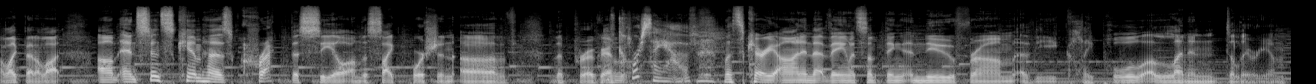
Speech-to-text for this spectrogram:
I like that a lot. Um, and since Kim has cracked the seal on the psych portion of the program, Of course I have. let's carry on in that vein with something new from the Claypool Lennon Delirium.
